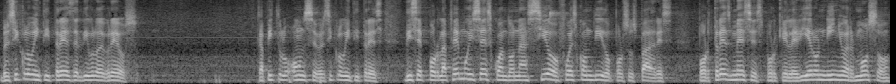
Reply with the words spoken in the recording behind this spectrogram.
Versículo 23 del libro de Hebreos, capítulo 11, versículo 23, dice, por la fe Moisés cuando nació fue escondido por sus padres por tres meses porque le vieron niño hermoso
